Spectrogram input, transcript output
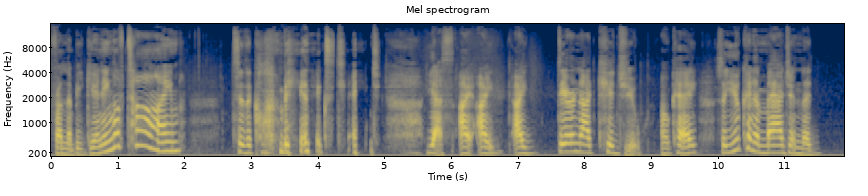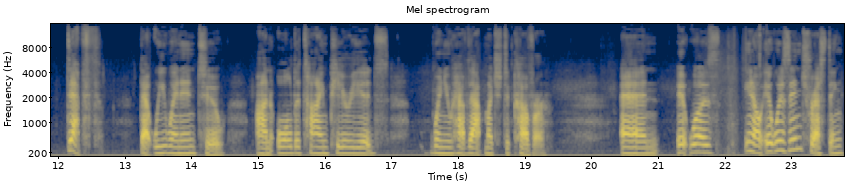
from the beginning of time to the Columbian exchange. Yes, I I I dare not kid you, okay? So you can imagine the depth that we went into on all the time periods when you have that much to cover. And it was, you know, it was interesting.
